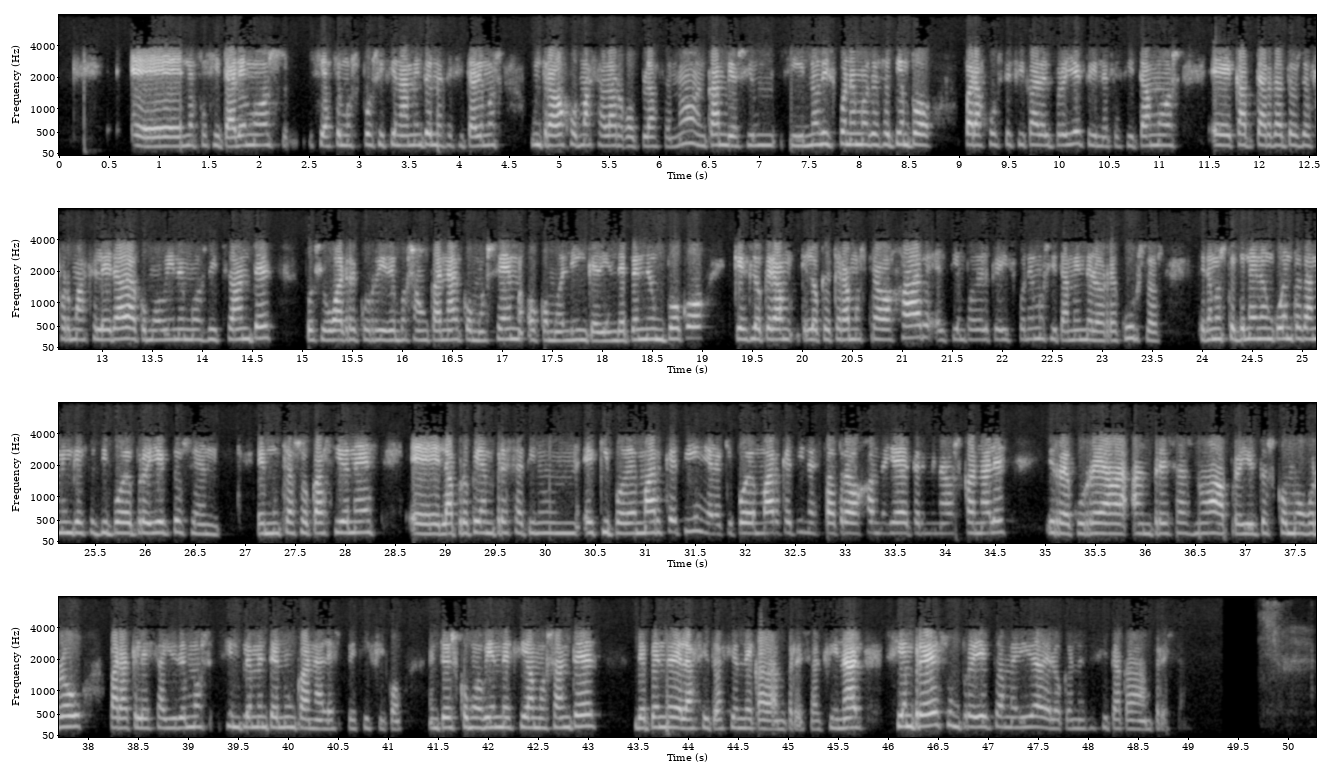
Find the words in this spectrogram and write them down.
eh, necesitaremos, si hacemos posicionamiento, necesitaremos un trabajo más a largo plazo, ¿no? En cambio, si, un, si no disponemos de ese tiempo para justificar el proyecto y necesitamos eh, captar datos de forma acelerada, como bien hemos dicho antes, pues igual recurriremos a un canal como SEM o como LinkedIn. Depende un poco qué es lo que, lo que queramos trabajar, el tiempo del que disponemos y también de los recursos. Tenemos que tener en cuenta también que este tipo de proyectos en, en muchas ocasiones eh, la propia empresa tiene un equipo de marketing y el equipo de marketing está trabajando ya determinados canales y recurre a, a, empresas, ¿no? a proyectos como Grow para que les ayudemos simplemente en un canal específico. Entonces, como bien decíamos antes, depende de la situación de cada empresa. Al final, siempre es un proyecto a medida de lo que necesita cada empresa.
